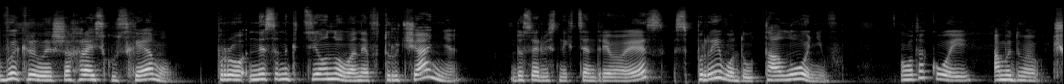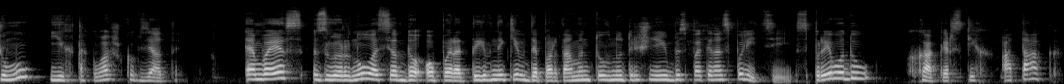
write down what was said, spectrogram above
викрили шахрайську схему про несанкціоноване втручання до сервісних центрів АЕС з приводу талонів. Отакої. А ми думаємо, чому їх так важко взяти? МВС звернулася до оперативників Департаменту внутрішньої безпеки Нацполіції з приводу хакерських атак.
